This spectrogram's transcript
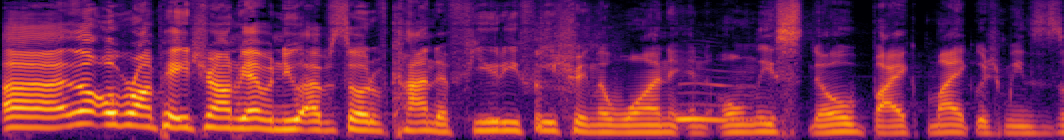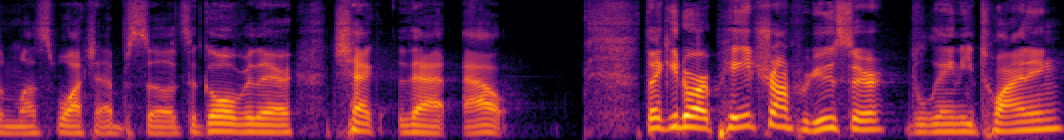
Uh, then over on Patreon, we have a new episode of Kinda Feudy featuring the one and only Snow Bike Mike, which means it's a must-watch episode. So go over there, check that out. Thank you to our Patreon producer, Delaney Twining.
